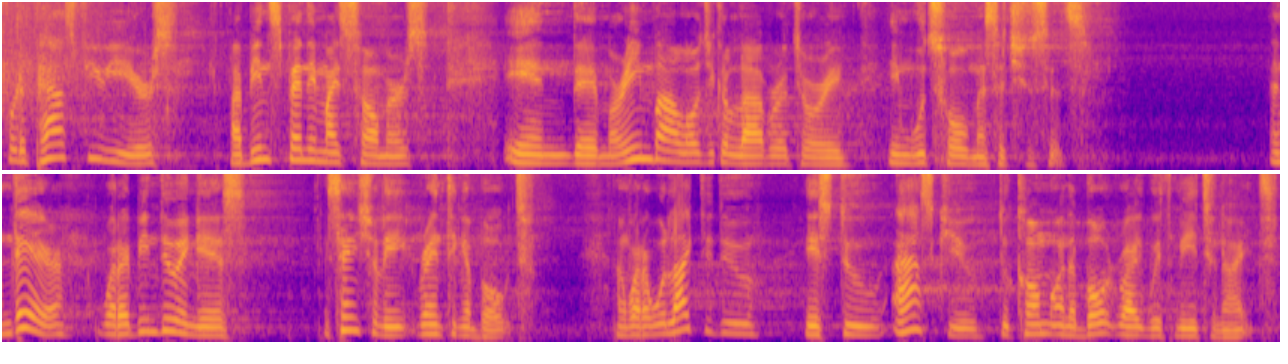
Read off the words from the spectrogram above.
For the past few years, I've been spending my summers in the Marine Biological Laboratory in Woods Hole, Massachusetts. And there, what I've been doing is essentially renting a boat. And what I would like to do is to ask you to come on a boat ride with me tonight.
